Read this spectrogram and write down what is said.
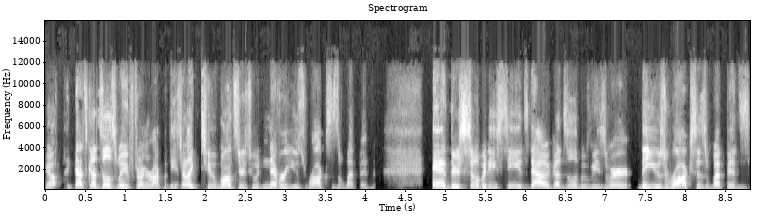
Yep. Like that's Godzilla's way of throwing a rock. But these are like two monsters who would never use rocks as a weapon. And there's so many scenes now in Godzilla movies where they use rocks as weapons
